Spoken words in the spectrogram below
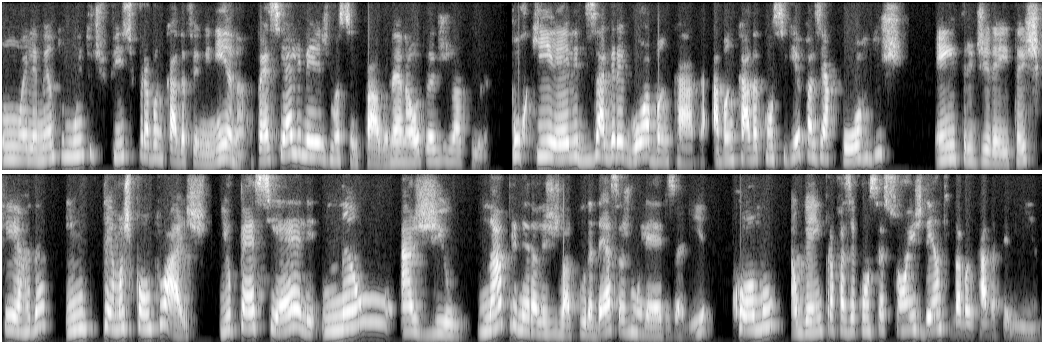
um elemento muito difícil para a bancada feminina, o PSL mesmo, assim falo, né, na outra legislatura, porque ele desagregou a bancada. A bancada conseguia fazer acordos entre direita e esquerda em temas pontuais. E o PSL não agiu na primeira legislatura dessas mulheres ali como alguém para fazer concessões dentro da bancada feminina.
